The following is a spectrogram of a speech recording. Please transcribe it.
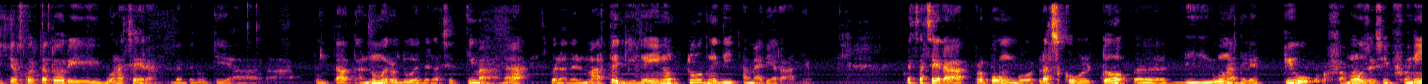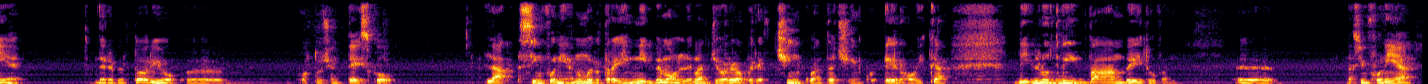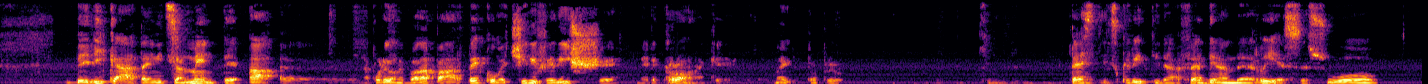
Amici ascoltatori, buonasera, benvenuti alla puntata numero 2 della settimana, quella del martedì dei notturni di Ameria Radio. Questa sera propongo l'ascolto eh, di una delle più famose sinfonie del repertorio eh, ottocentesco, la sinfonia numero 3 in Mi bemolle maggiore, opera 55, eroica, di Ludwig van Beethoven. Eh, la sinfonia dedicata inizialmente a eh, Napoleone Bonaparte, come ci riferisce nelle cronache, ormai proprio testi scritti da Ferdinand Ries, suo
